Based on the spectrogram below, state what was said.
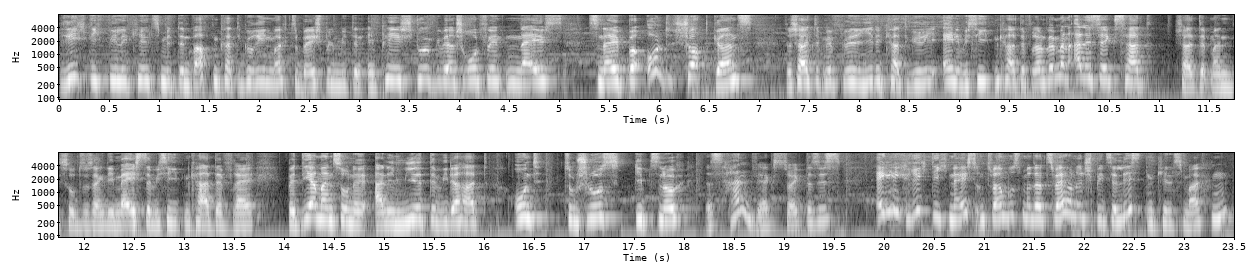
richtig viele Kills mit den Waffenkategorien macht. Zum Beispiel mit den MP, Sturmgewehren, Schrotflinten, Knives, Sniper und Shotguns. Da schaltet man für jede Kategorie eine Visitenkarte frei. Und wenn man alle sechs hat, schaltet man sozusagen die Meister-Visitenkarte frei, bei der man so eine animierte wieder hat. Und zum Schluss gibt es noch das Handwerkszeug. Das ist eigentlich richtig nice. Und zwar muss man da 200 Spezialisten-Kills machen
